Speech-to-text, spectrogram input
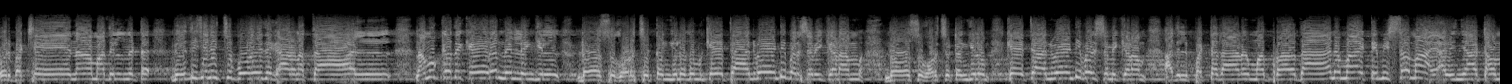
ഒരു പക്ഷേ നാം അതിൽ നിന്നിട്ട് വ്യതിചലിച്ചു പോയത് കാരണത്താൽ നമുക്കത് കയറുന്നില്ലെങ്കിൽ ഡോസ് കുറച്ചിട്ടെങ്കിലും അതും കയറ്റാൻ വേണ്ടി പരിശ്രമിക്കണം. ഡോസ് കുറച്ചിട്ടെങ്കിലും കേറ്റാൻ വേണ്ടി പരിശ്രമിക്കണം. അതിൽ പെട്ടതാണ് പ്രധാനമായിട്ട് മിശ്രമായ അഴിഞ്ഞാട്ടം.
